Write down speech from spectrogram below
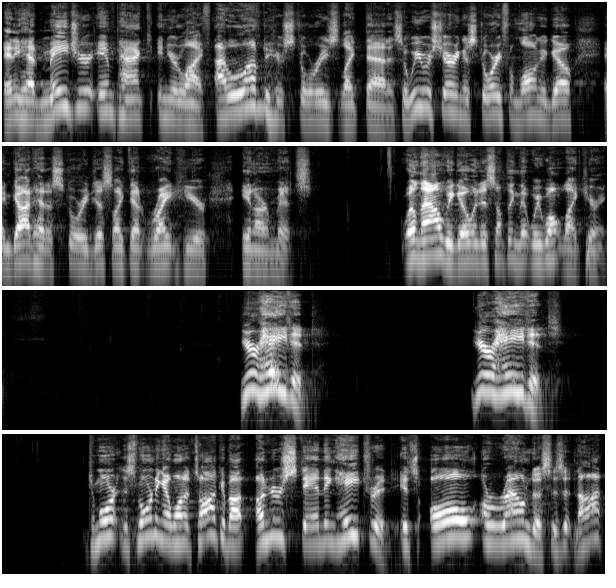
And he had major impact in your life. I love to hear stories like that. And so we were sharing a story from long ago, and God had a story just like that right here in our midst. Well, now we go into something that we won't like hearing. You're hated. You're hated. This morning, I want to talk about understanding hatred. It's all around us, is it not?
